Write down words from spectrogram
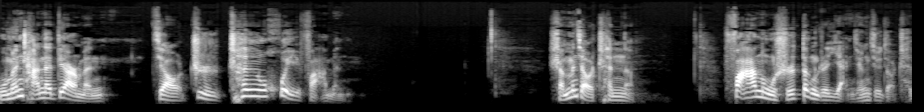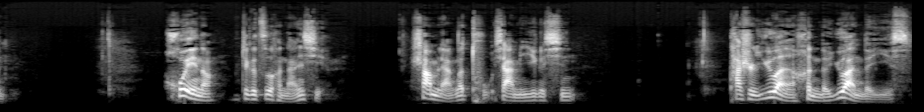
五门禅的第二门叫治嗔恚法门。什么叫嗔呢？发怒时瞪着眼睛就叫嗔。恚呢？这个字很难写。上面两个土，下面一个心，它是怨恨的怨的意思。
